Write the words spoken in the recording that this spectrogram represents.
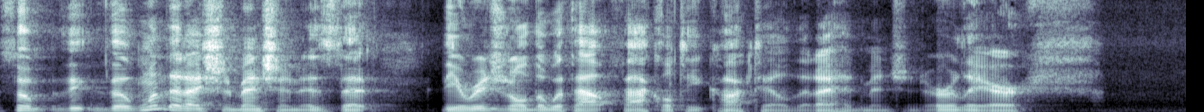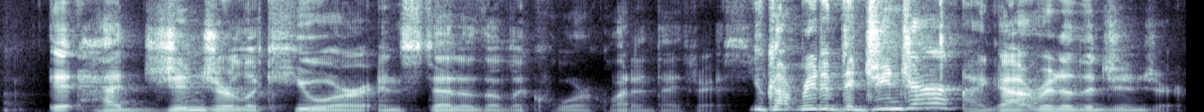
So the the one that I should mention is that the original, the without faculty cocktail that I had mentioned earlier, it had ginger liqueur instead of the liqueur 43. You got rid of the ginger? I got rid of the ginger.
